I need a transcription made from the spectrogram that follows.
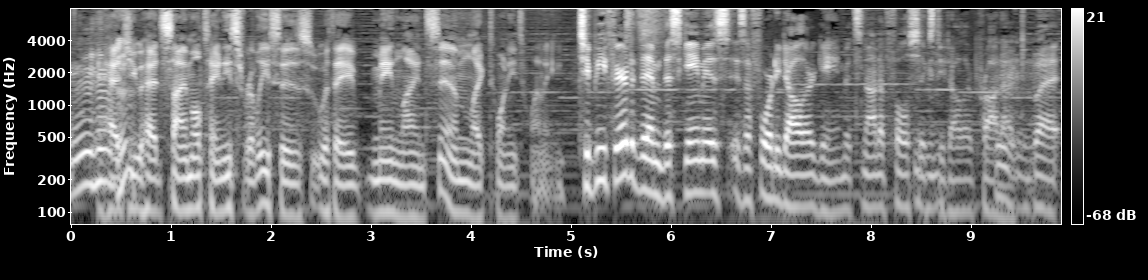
Mhm. had you had simultaneous releases with a mainline sim like 2020. to be fair to them, this game is is a forty dollar game. It's not a full sixty dollar product. Mhm. But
